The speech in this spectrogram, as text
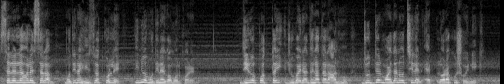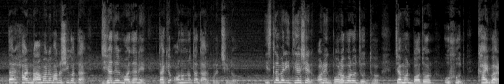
সাল্লাহ সাল্লাম মদিনায় হিজরত করলে তিনিও মদিনায় গমন করেন। দৃঢ়প্রত্যয়ী জুবাই রাধেলা আনহু যুদ্ধের ময়দানেও ছিলেন এক লড়াকু সৈনিক। তার হার না মানা মানসিকতা জিহাদের ময়দানে তাকে অনন্যতা দান করেছিল। ইসলামের ইতিহাসের অনেক বড় বড় যুদ্ধ, যেমন বদর, উহুদ, খাইবার,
